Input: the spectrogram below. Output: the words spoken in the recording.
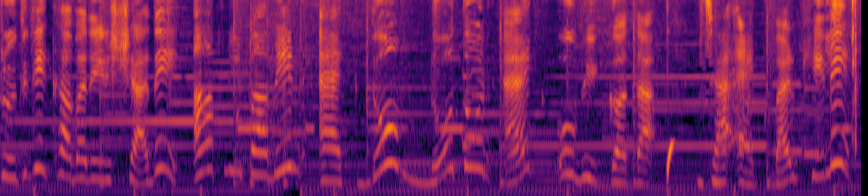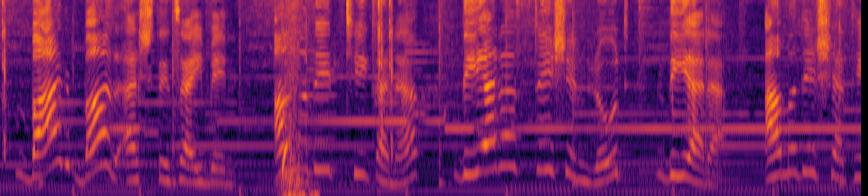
প্রতিটি খাবারের স্বাদে আপনি পাবেন একদম নতুন এক অভিজ্ঞতা, যা একবার খেলে বারবার আসতে চাইবেন। আমাদের ঠিকানা দিয়ারা স্টেশন রোড, দিয়ারা। আমাদের সাথে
